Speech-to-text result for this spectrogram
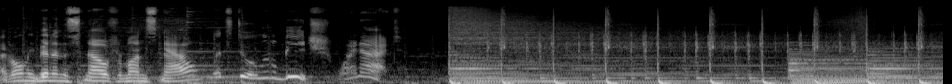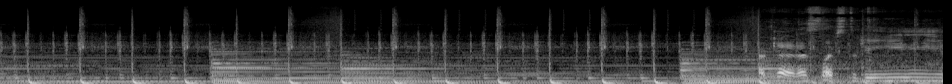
I've only been in the snow for months now. Let's do a little beach. Why not? Okay, this looks to be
